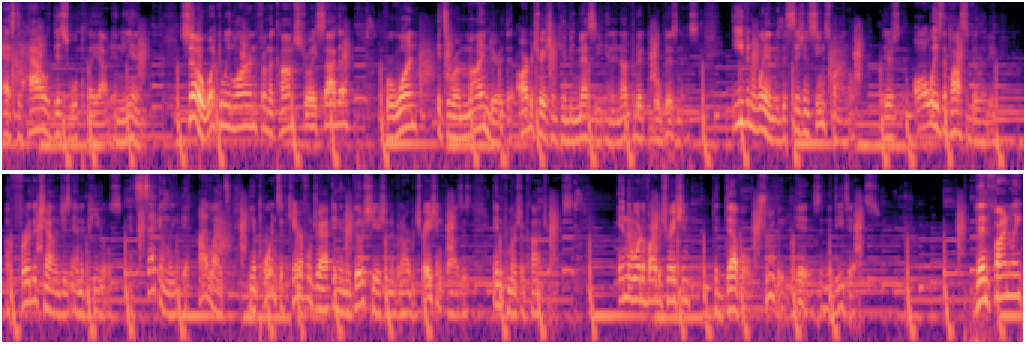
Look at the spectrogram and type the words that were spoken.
as to how this will play out in the end. So, what can we learn from the Komstroy saga? For one, it's a reminder that arbitration can be messy and an unpredictable business. Even when a decision seems final, there's always the possibility of further challenges and appeals. And secondly, it highlights the importance of careful drafting and negotiation of an arbitration clauses in commercial contracts. In the world of arbitration, the devil truly is in the details. Then finally,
